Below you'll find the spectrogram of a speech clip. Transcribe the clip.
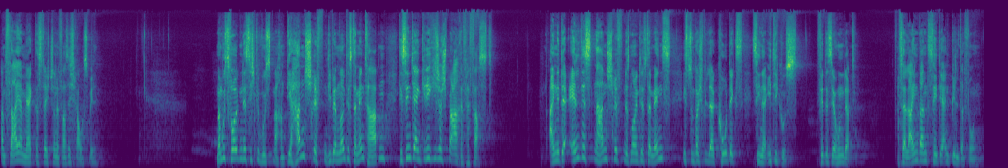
am Flyer merkt das vielleicht schon, auf was ich raus will. Man muss Folgendes sich bewusst machen. Die Handschriften, die wir im Neuen Testament haben, die sind ja in griechischer Sprache verfasst. Eine der ältesten Handschriften des Neuen Testaments ist zum Beispiel der Codex Sinaiticus, viertes Jahrhundert. Auf der Leinwand seht ihr ein Bild davon.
